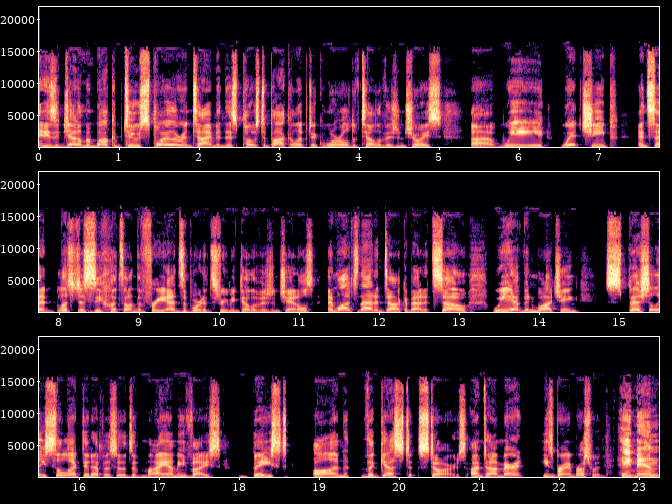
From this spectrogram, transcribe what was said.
Ladies and gentlemen, welcome to Spoiler in Time in this post apocalyptic world of television choice. Uh, we went cheap and said, let's just see what's on the free ad supported streaming television channels and watch that and talk about it. So we have been watching specially selected episodes of Miami Vice based on the guest stars. I'm Tom Merritt. He's Brian Brushwood. Hey man,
